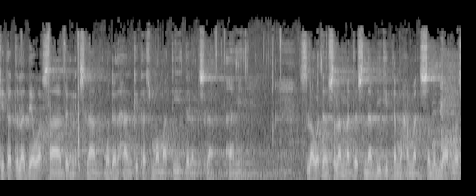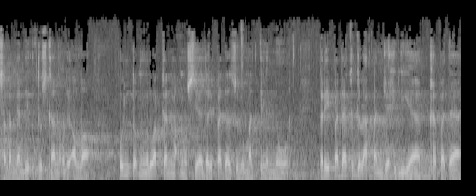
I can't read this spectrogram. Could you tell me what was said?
Kita telah dewasa dengan Islam. Mudah-mudahan kita semua mati dalam Islam. Amin. Selawat dan salam atas Nabi kita Muhammad sallallahu alaihi wasallam yang diutuskan oleh Allah untuk mengeluarkan manusia daripada zulumat ila nur, daripada kegelapan jahiliyah kepada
